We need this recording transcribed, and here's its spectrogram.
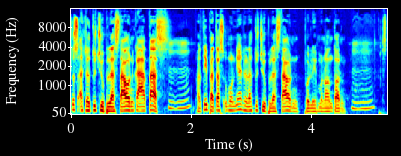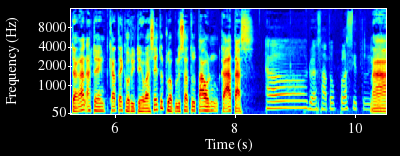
Terus ada 17 tahun ke atas. Berarti batas umurnya adalah 17 tahun boleh menonton. Sedangkan ada yang kategori dewasa itu 21 tahun ke atas. Oh, 21 plus itu. ya. Nah,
